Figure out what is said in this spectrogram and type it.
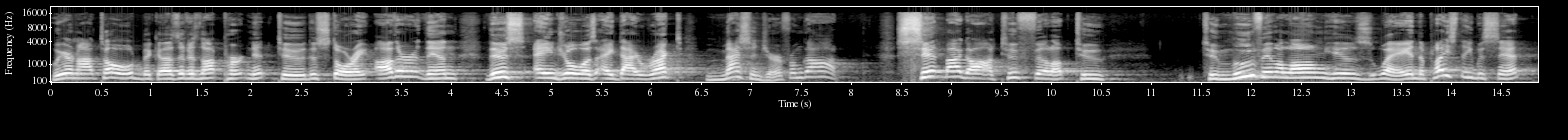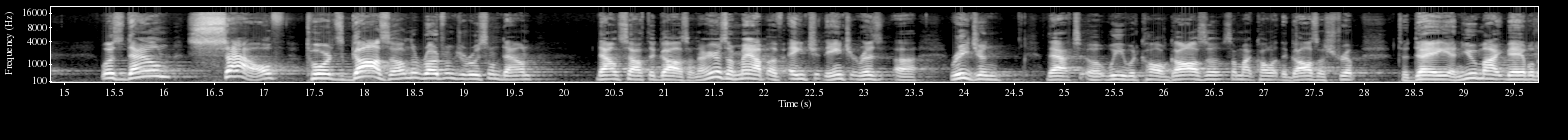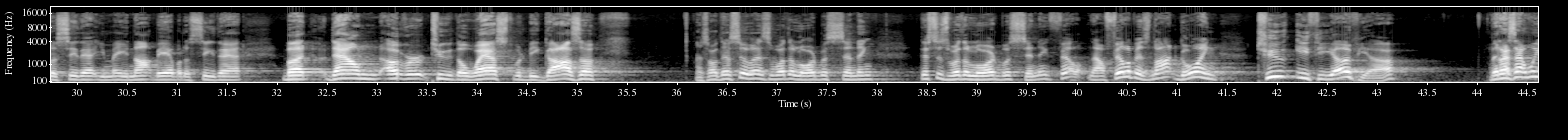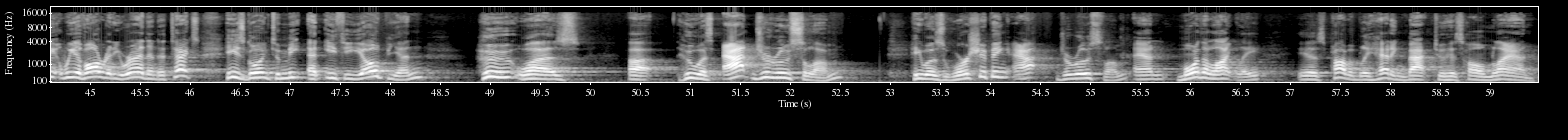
we are not told because it is not pertinent to the story, other than this angel was a direct messenger from God, sent by God to Philip to, to move him along his way. And the place that he was sent was down south towards Gaza on the road from Jerusalem down down south of Gaza. Now, here's a map of ancient, the ancient uh, region that uh, we would call Gaza. Some might call it the Gaza Strip today, and you might be able to see that. You may not be able to see that. But down over to the west would be Gaza. And so this is where the Lord was sending. This is where the Lord was sending Philip. Now, Philip is not going to Ethiopia, but as we, we have already read in the text, he's going to meet an Ethiopian who was uh, who was at Jerusalem. He was worshiping at Jerusalem, and more than likely is probably heading back to his homeland.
